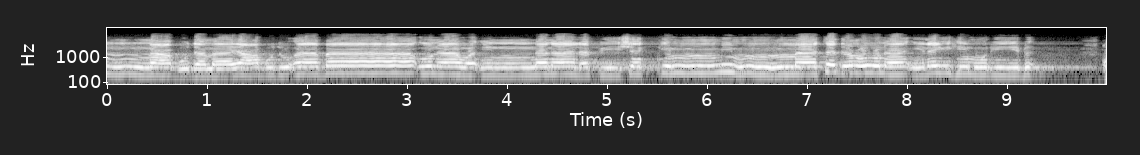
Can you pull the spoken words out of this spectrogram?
نعبد ما يعبد آباؤنا وإننا لفي شك مما تدعونا إليه مريب.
